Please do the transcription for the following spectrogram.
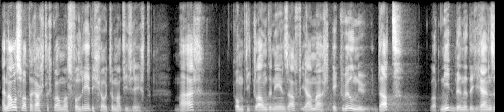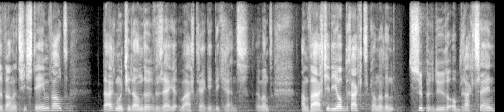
En alles wat erachter kwam was volledig geautomatiseerd. Maar komt die klant ineens af, ja maar ik wil nu dat, wat niet binnen de grenzen van het systeem valt, daar moet je dan durven zeggen, waar trek ik de grens? Want aanvaard je die opdracht, kan dat een superdure opdracht zijn,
